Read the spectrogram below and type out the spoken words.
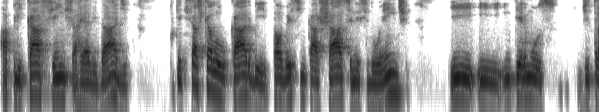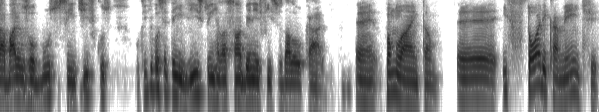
aplicar a ciência à realidade, por que, que você acha que a low carb talvez se encaixasse nesse doente? E, e em termos de trabalhos robustos científicos, o que, que você tem visto em relação a benefícios da low carb? É, vamos lá, então. É, historicamente,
